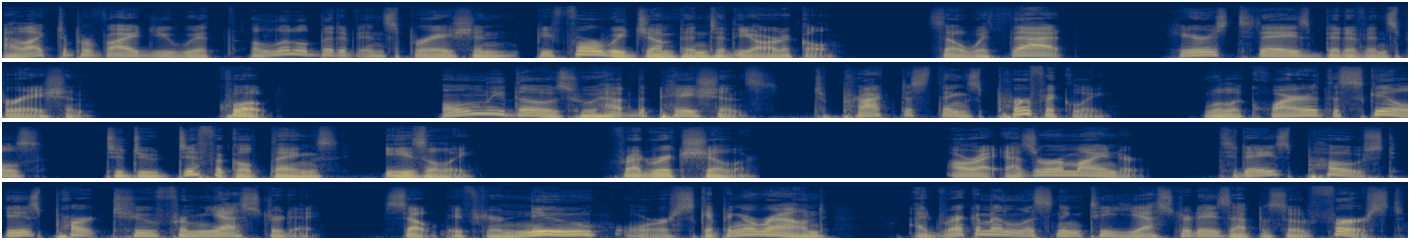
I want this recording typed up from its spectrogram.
I like to provide you with a little bit of inspiration before we jump into the article. So, with that, here's today's bit of inspiration. Quote Only those who have the patience to practice things perfectly will acquire the skills to do difficult things easily. Frederick Schiller. All right, as a reminder, today's post is part two from yesterday. So, if you're new or skipping around, I'd recommend listening to yesterday's episode first.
